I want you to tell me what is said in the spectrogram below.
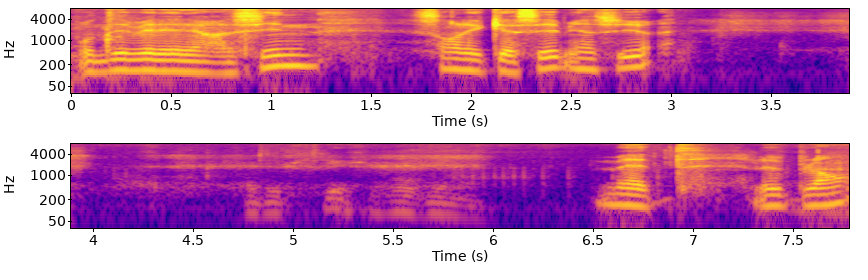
pour démêler les racines, sans les casser bien sûr. Mettre le plan.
